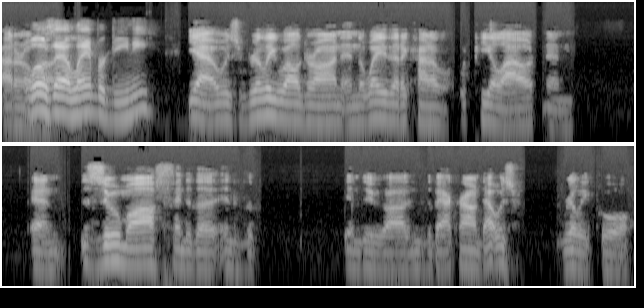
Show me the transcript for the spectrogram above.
I don't know. what was that? A Lamborghini? Yeah, it was really well drawn and the way that it kind of would peel out and and zoom off into the into the into uh, into the background. That was really cool.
